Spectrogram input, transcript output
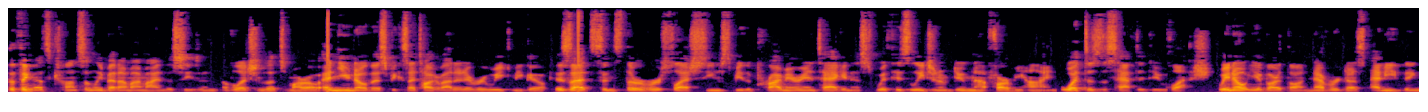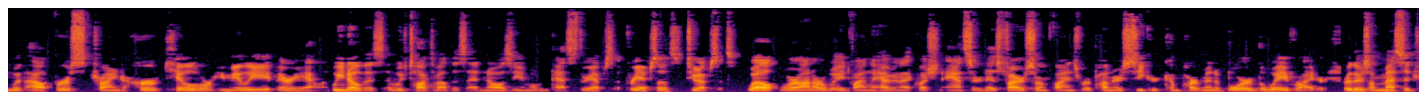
The thing that's constantly been on my mind this season of Legends of Tomorrow, and you know this because I talk about it every week, Nico, is that since the Reverse Flash seems to be the primary antagonist with his Legion of Doom not far behind, what does this have to do with Flash? We know Eobard never does anything without first trying to hurt, kill, or humiliate Barry Allen. We know this, and we've talked about this ad nauseum over the past three episodes. Three episodes? Two episodes. Well, we're on our way to finally having that question answered as Firestorm finds Rip Hunter's secret compartment aboard the Wave Rider, where there's a message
